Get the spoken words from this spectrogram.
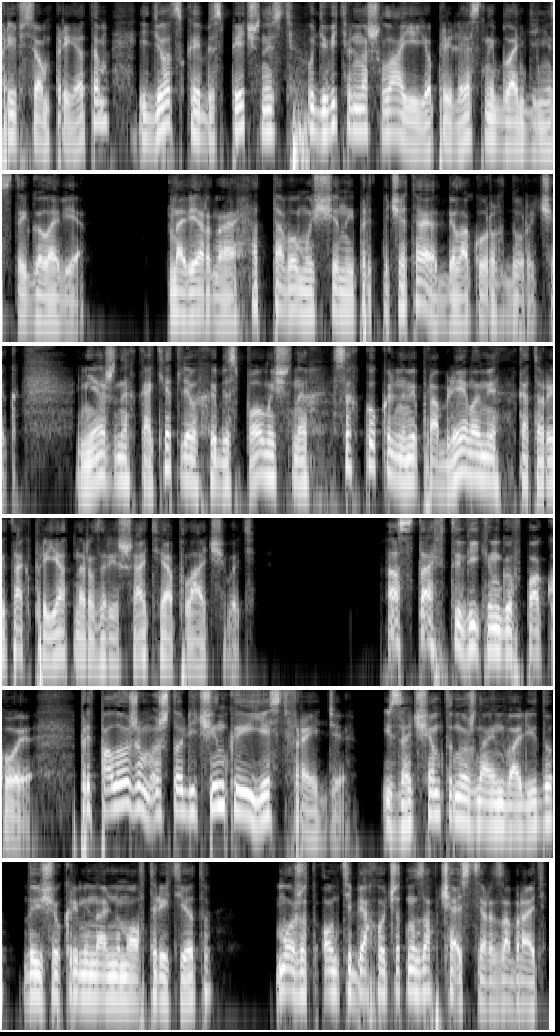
При всем при этом идиотская беспечность удивительно шла ее прелестной блондинистой голове. Наверное, от того мужчины и предпочитают белокурых дурочек. Нежных, кокетливых и беспомощных, с их кукольными проблемами, которые так приятно разрешать и оплачивать. Оставь ты викинга в покое. Предположим, что личинка и есть Фредди. И зачем ты нужна инвалиду, да еще криминальному авторитету? Может, он тебя хочет на запчасти разобрать?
